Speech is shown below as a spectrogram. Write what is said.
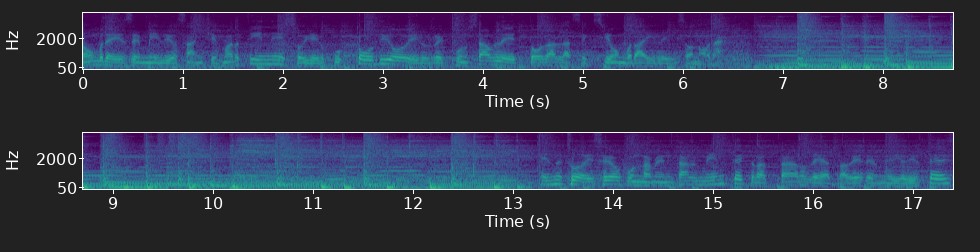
nombre es Emilio Sánchez Martínez, soy el custodio, el responsable de toda la sección braille y sonora. Es nuestro deseo fundamentalmente tratar de, a través del medio de ustedes,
